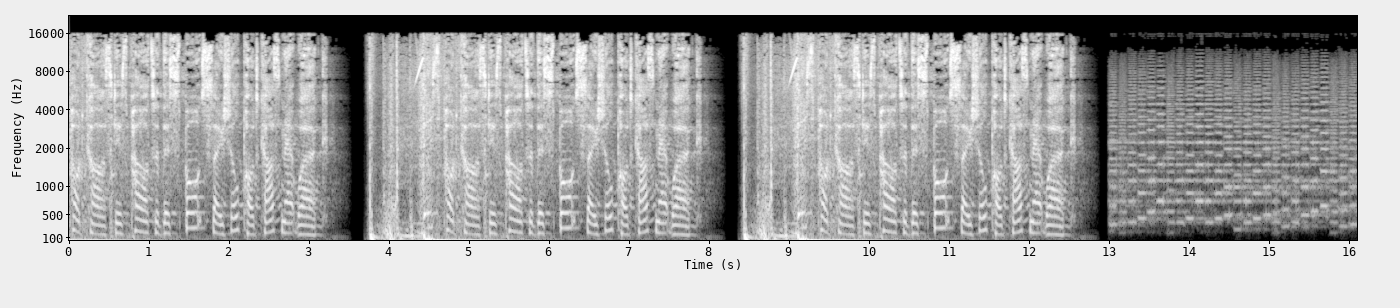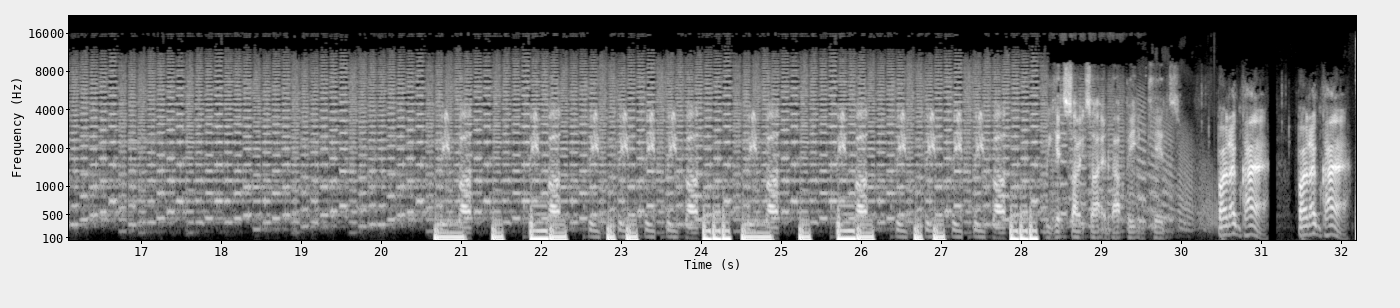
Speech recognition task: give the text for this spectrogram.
podcast is part of the Sports Social Podcast Network. This podcast is part of the Sports Social Podcast Network. This podcast is part of the Sports Social Podcast Network. Please, please, please, please. Get so excited about beating kids. Bro, don't care. Bro, don't care.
